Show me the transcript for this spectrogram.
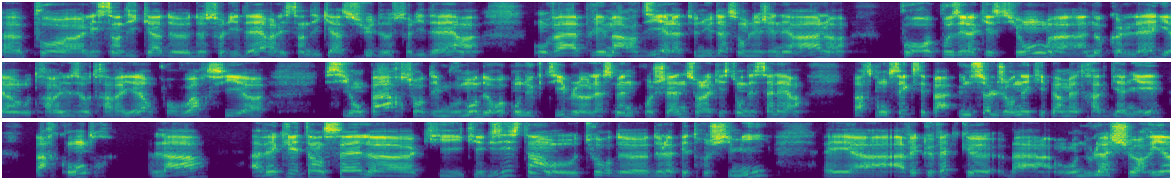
euh, pour les syndicats de, de Solidaires, les syndicats Sud Solidaires, on va appeler mardi à la tenue d'Assemblée Générale pour poser la question à nos collègues, hein, aux travailleuses et aux travailleurs, pour voir si on part sur des mouvements de reconductibles la semaine prochaine sur la question des salaires. Parce qu'on sait que ce n'est pas une seule journée qui permettra de gagner. Par contre, là, avec l'étincelle euh, qui, existe hein, autour de, la pétrochimie et euh, avec le fait que bah, on nous lâche rien,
